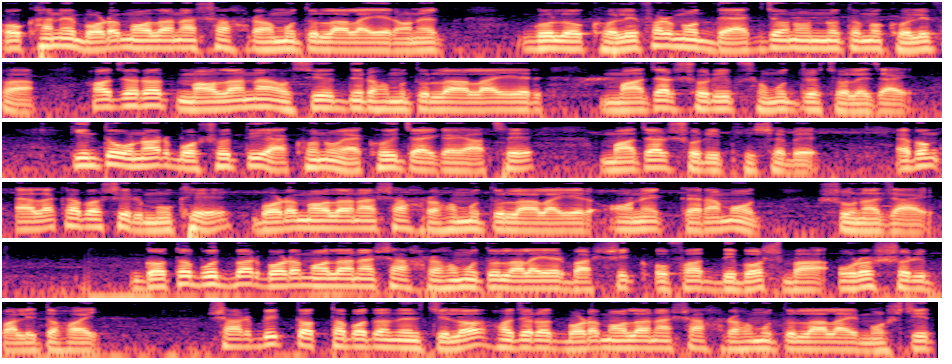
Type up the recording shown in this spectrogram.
ওখানে বড় মৌলানা শাহ রহমতুল্লা আলাইয়ের অনেকগুলো খলিফার মধ্যে একজন অন্যতম খলিফা হজরত মাওলানা ওসিউদ্দিন রহমতুল্লাহ আলাইয়ের মাজার শরীফ সমুদ্রে চলে যায়। কিন্তু ওনার বসতি এখনও একই জায়গায় আছে, মাজার শরীফ হিসেবে। এবং এলাকাবাসীর মুখে বড় মাওলানা শাহ রহমতুল্লা আলাইয়ের অনেক কেরামত শোনা যায়। গত বুধবার বড় মৌলানা শাহ রহমতুল আলাইয়ের বার্ষিক ওফাত দিবস বা ওরস শরীফ পালিত হয়। সার্বিক তত্ত্বাবধানে ছিল হজরত বড় মৌলানা শাহ রহমতুল্লা আলাই মসজিদ,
